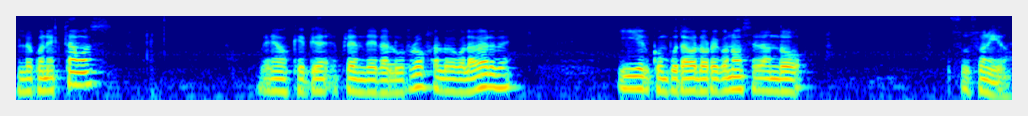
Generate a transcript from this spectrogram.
Lo conectamos. Veremos que prende la luz roja, luego la verde. Y el computador lo reconoce dando su sonido.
